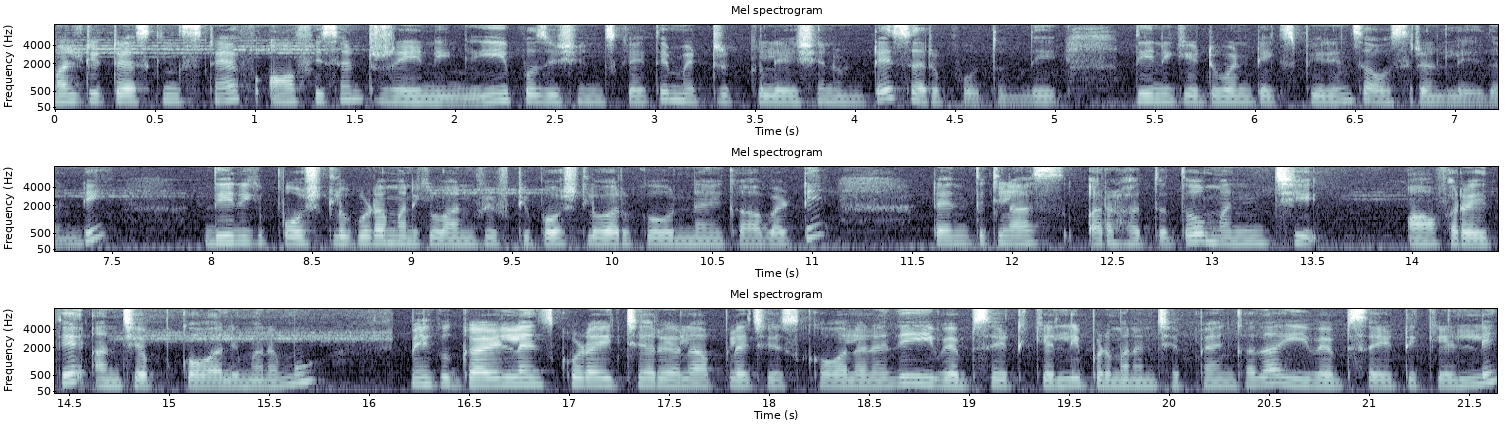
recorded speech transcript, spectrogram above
Multi tasking staff office and training. ఈ పొజిషన్స్కి అయితే మెట్రికులేషన్ ఉంటే సరిపోతుంది. దీనికి ఎటువంటి ఎక్స్పీరియన్స్ అవసరం లేదండి. దీనికి పోస్టులు కూడా మనకి వన్ ఫిఫ్టీ పోస్టుల వరకు ఉన్నాయి కాబట్టి టెన్త్ క్లాస్ అర్హతతో మంచి ఆఫర్ అయితే అని చెప్పుకోవాలి మనము. మీకు గైడ్ లైన్స్ కూడా ఇచ్చారు ఎలా అప్లై చేసుకోవాలనేది ఈ వెబ్సైట్కి వెళ్ళి ఇప్పుడు మనం చెప్పాం కదా ఈ వెబ్సైట్కి వెళ్ళి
